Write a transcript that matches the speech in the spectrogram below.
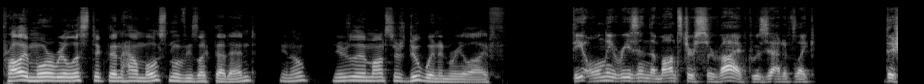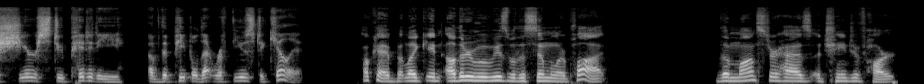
probably more realistic than how most movies like that end. You know, usually the monsters do win in real life. The only reason the monster survived was out of like the sheer stupidity of the people that refused to kill it. Okay, but like in other movies with a similar plot, the monster has a change of heart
